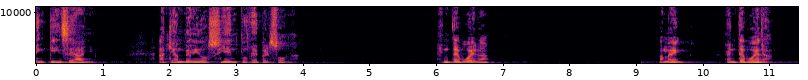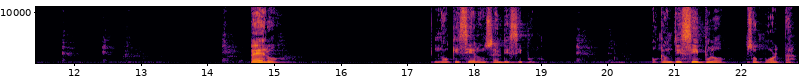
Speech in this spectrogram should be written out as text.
En 15 años, aquí han venido cientos de personas. Gente buena. Amén. Gente buena. Pero no quisieron ser discípulos. Porque un discípulo soporta.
